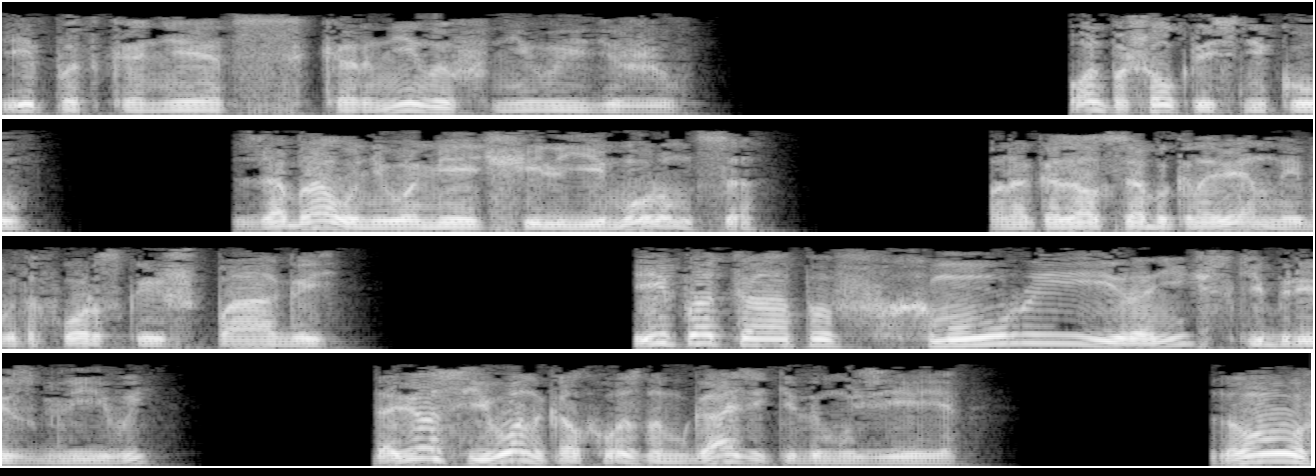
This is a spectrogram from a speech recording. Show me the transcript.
И под конец Корнилов не выдержал. Он пошел к леснику, забрал у него меч Ильи Муромца, он оказался обыкновенной бутафорской шпагой. И Потапов, хмурый и иронически брезгливый, довез его на колхозном газике до музея. Ну,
